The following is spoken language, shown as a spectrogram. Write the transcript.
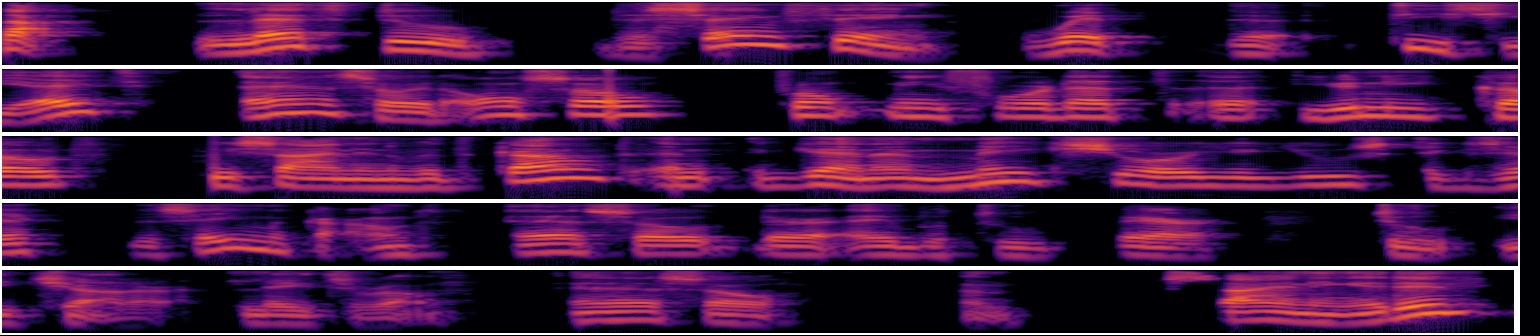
Now, let's do the same thing with the TC8. And so it also prompt me for that uh, unique code. We sign in with account. And again, and make sure you use exact the same account. Uh, so they're able to pair to each other later on. Uh, so signing it in.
